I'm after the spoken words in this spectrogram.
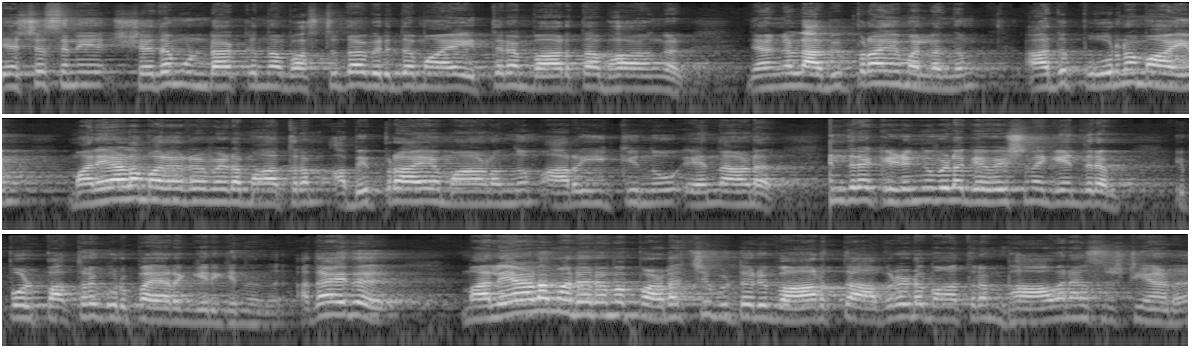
യശസ്സിന് ക്ഷതമുണ്ടാക്കുന്ന വസ്തുതാവിരുദ്ധമായ ഇത്തരം വാർത്താഭാഗങ്ങൾ ഞങ്ങളുടെ അഭിപ്രായമല്ലെന്നും അത് പൂർണമായും മലയാള മനോരമയുടെ മാത്രം അഭിപ്രായമാണെന്നും അറിയിക്കുന്നു എന്നാണ് കേന്ദ്ര കിഴങ്ങുവിള ഗവേഷണ കേന്ദ്രം ഇപ്പോൾ പത്രക്കുറിപ്പായി ഇറങ്ങിയിരിക്കുന്നത്. അതായത് മലയാള മനോരമ പടച്ചുവിട്ടൊരു വാർത്ത അവരുടെ മാത്രം ഭാവനാ സൃഷ്ടിയാണ്.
